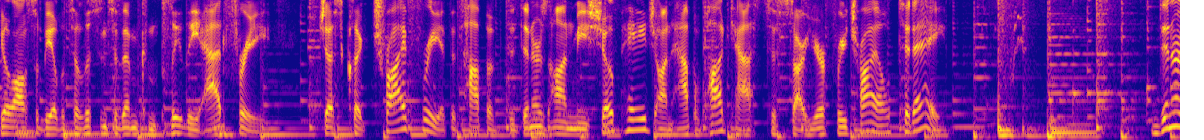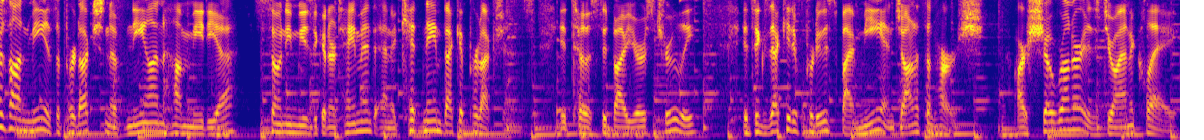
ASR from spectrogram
you'll also be able to listen to them completely ad free. Just click try free at the top of the Dinners on Me show page on Apple Podcasts to start your free trial today. Dinners on Me is a production of Neon Hum Media, Sony Music Entertainment, and a kid named Beckett Productions. It's hosted by yours truly. It's executive produced by me and Jonathan Hirsch. Our showrunner is Joanna Clay.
